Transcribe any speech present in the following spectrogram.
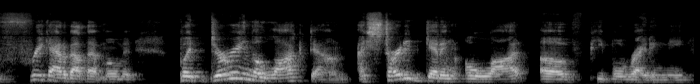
freak out about that moment. But during the lockdown, I started getting a lot of people writing me,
